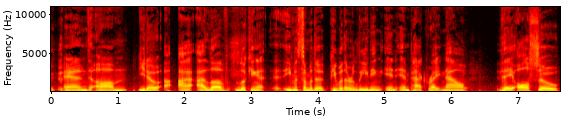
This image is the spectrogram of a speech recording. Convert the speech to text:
and um, you know, I, I love looking at even some of the people that are leading in Impact right now they also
